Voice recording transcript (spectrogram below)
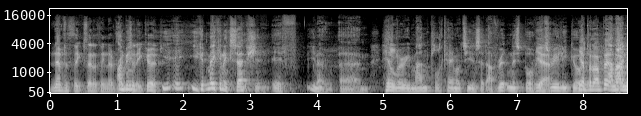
never thinks anything they've I written's mean, any good. You, you could make an exception if you know um, Hilary Mantel came up to you and said, "I've written this book. Yeah. It's really good." Yeah, but I bet and I know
